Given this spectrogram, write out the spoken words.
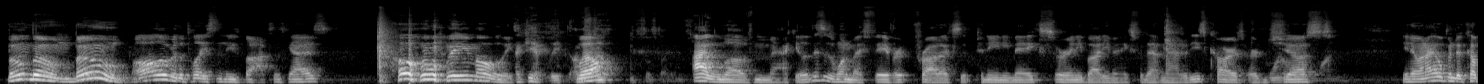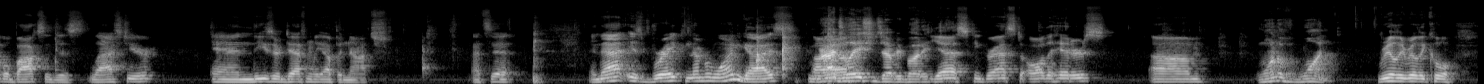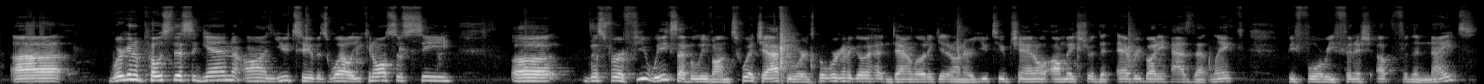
Boom, boom, boom. All over the place in these boxes, guys. Holy moly. I can't believe. I'm Well, still, I'm still stuck in this. I love Immaculate. This is one of my favorite products that Panini makes, or anybody makes for that matter. These cards are just, you know, and I opened a couple boxes of this last year, and these are definitely up a notch. That's it. And that is break number one, guys. Congratulations, everybody. Uh, yes, congrats to all the hitters. Um, One of one. Really, really cool. Uh, we're going to post this again on YouTube as well. You can also see uh, this for a few weeks, I believe, on Twitch afterwards, but we're going to go ahead and download it, get it on our YouTube channel. I'll make sure that everybody has that link before we finish up for the night.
